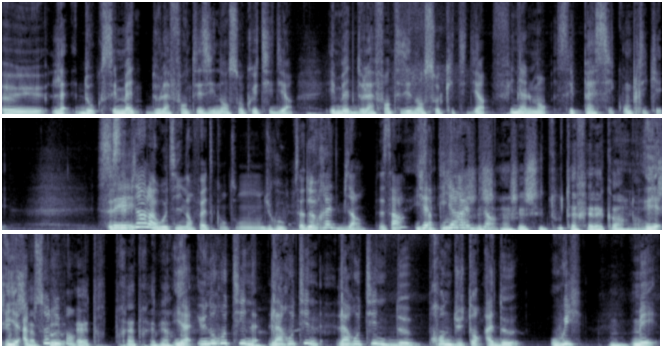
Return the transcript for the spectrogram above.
la- donc c'est mettre de la fantaisie dans son quotidien. Et mettre de la fantaisie dans son quotidien, finalement, c'est pas si compliqué. C'est bien la routine en fait quand on du coup ça devrait être bien c'est ça? Il y a- ça y a- être bien Je, je suis tout à fait d'accord. La et ça absolument. peut être très très bien. Il y a une routine. La routine, la routine de prendre du temps à deux, oui. Mm. Mais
